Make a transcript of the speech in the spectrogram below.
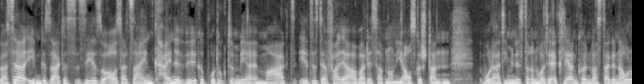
Du hast ja eben gesagt, es sehe so aus, als seien keine Wilke-Produkte mehr im Markt. Jetzt ist der Fall ja aber deshalb noch nie ausgestanden. Oder hat die Ministerin heute erklären können, was da genau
